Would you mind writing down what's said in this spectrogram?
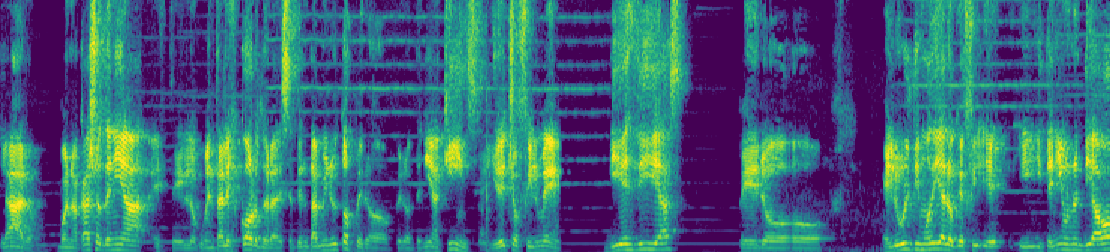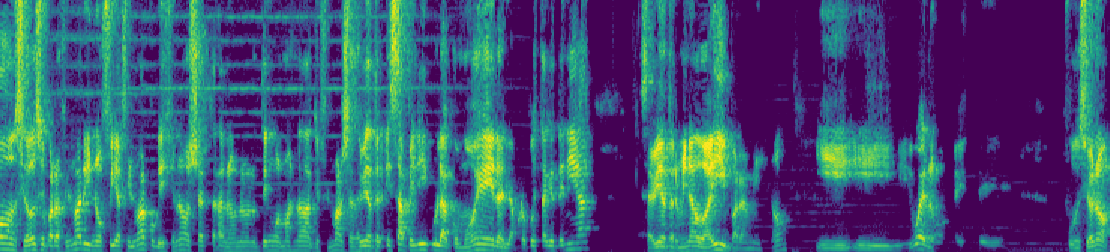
Claro. Bueno, acá yo tenía, este, el documental es corto, era de 70 minutos, pero, pero tenía 15. Y de hecho filmé 10 días, pero el último día lo que eh, y, tenía un día 11 o 12 para filmar y no fui a filmar porque dije, no, ya está, no, no, tengo más nada que filmar. Ya sabía, esa película como era y la propuesta que tenía, se había terminado ahí para mí, ¿no? Y, bueno, este, funcionó.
